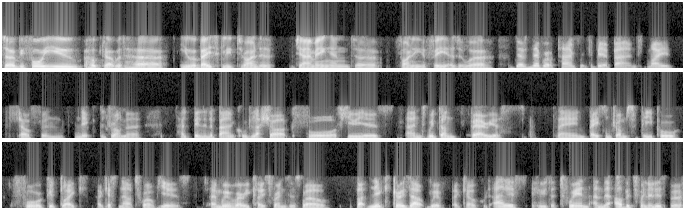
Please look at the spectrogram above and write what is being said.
So before you hooked up with her, you were basically trying to jamming and uh, finding your feet, as it were. There was never a plan for it to be a band. Myself and Nick, the drummer, had been in a band called La Shark for a few years, and we'd done various playing bass and drums for people for a good, like, I guess now 12 years. And we were very close friends as well. But Nick goes out with a girl called Alice, who's a twin, and the other twin, Elizabeth,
